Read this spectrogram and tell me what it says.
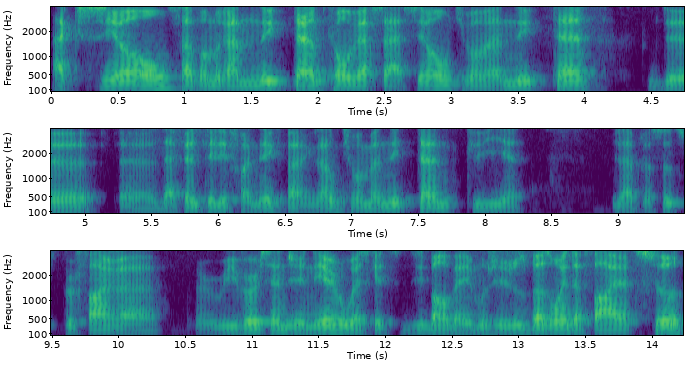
action, ça va me ramener tant de conversations, qui va m'amener tant euh, d'appels téléphoniques, par exemple, qui va m'amener tant de clients. Et après ça, tu peux faire euh, un reverse engineer où est-ce que tu dis, bon, ben moi, j'ai juste besoin de faire ça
